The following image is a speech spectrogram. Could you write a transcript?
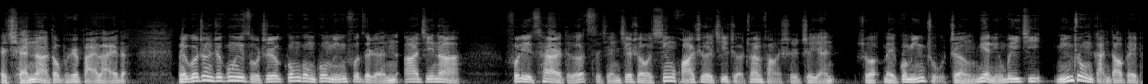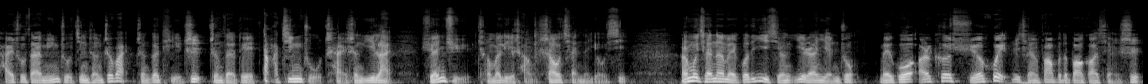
这钱呢都不是白来的。美国政治公益组织公共公民负责人阿基纳·弗里蔡尔德此前接受新华社记者专访时直言说：“美国民主正面临危机，民众感到被排除在民主进程之外，整个体制正在对大金主产生依赖，选举成为了一场烧钱的游戏。”而目前呢，美国的疫情依然严重。美国儿科学会日前发布的报告显示，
